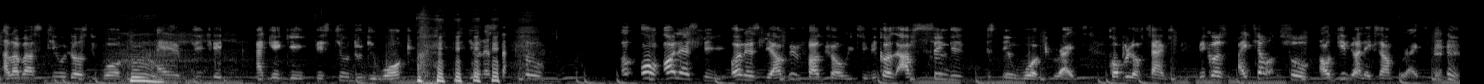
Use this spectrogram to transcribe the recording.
Alaba still does the work. Hmm. Um, DJ Agege, they still do the work. You understand? so, oh, oh, honestly, honestly, I'm being factual with you because I've seen this, this thing work right a couple of times. Because I tell, so I'll give you an example, right?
